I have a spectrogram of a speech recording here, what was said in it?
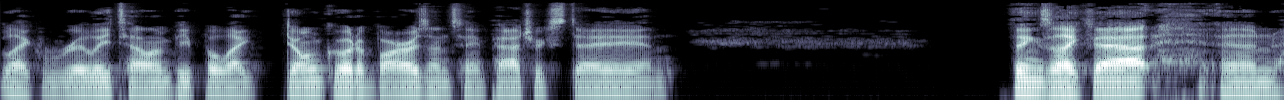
like really telling people like don't go to bars on St. Patrick's Day and things like that, and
